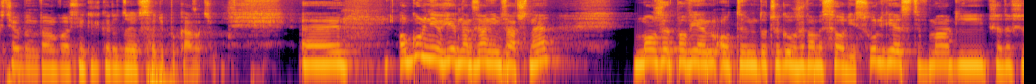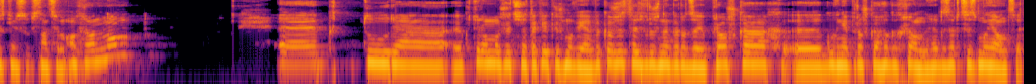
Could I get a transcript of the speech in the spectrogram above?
chciałbym Wam właśnie kilka rodzajów soli pokazać. E, ogólnie jednak zanim zacznę, może powiem o tym, do czego używamy soli. Sól jest w magii przede wszystkim substancją ochronną, e, która, e, którą możecie, tak jak już mówiłem, wykorzystać w różnego rodzaju proszkach, e, głównie proszkach ochronnych, egzorcyzmujących.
